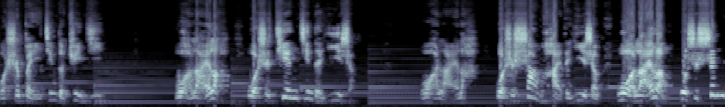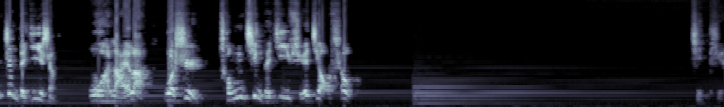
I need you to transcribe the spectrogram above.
我是北京的军医；我来了，我是天津的医生；我来了，我是上海的医生；我来了，我是深圳的医生；我来了，我是。重庆的医学教授，今天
